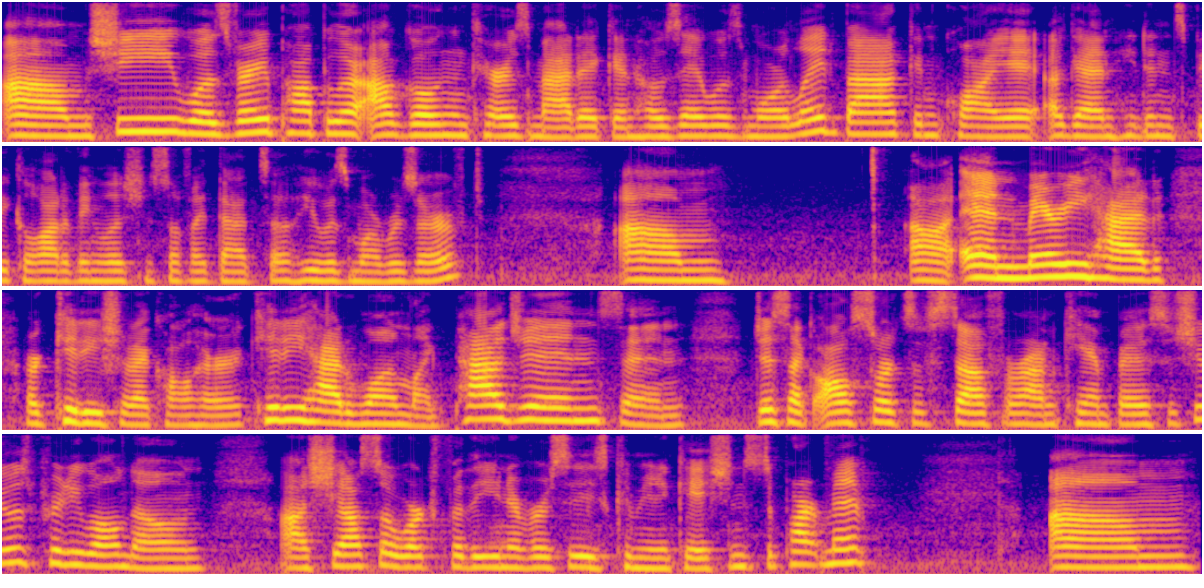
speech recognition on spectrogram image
Um, she was very popular, outgoing, and charismatic, and Jose was more laid back and quiet. Again, he didn't speak a lot of English and stuff like that, so he was more reserved. Um, uh, and Mary had, or Kitty, should I call her? Kitty had won like pageants and just like all sorts of stuff around campus. So she was pretty well known. Uh, she also worked for the university's communications department. Um,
